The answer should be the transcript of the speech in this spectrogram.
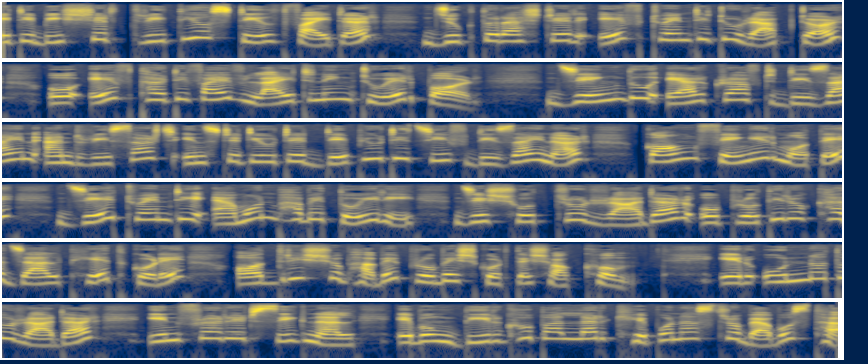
এটি বিশ্বের তৃতীয় স্টিলথ ফাইটার, যুক্তরাষ্ট্রের এফ টোয়েন্টি টু র্যাপ্টর ও F thirty five lightning two এর পর। Chengdu aircraft design and research ইনস্টিটিউটের ডেপুটি চিফ ডিজাইনার কং ফেংয়ের মতে জে টোয়েন্টি এমনভাবে তৈরি যে শত্রুর রাডার ও প্রতিরক্ষা জাল ভেদ করে অদৃশ্যভাবে প্রবেশ করতে সক্ষম। এর উন্নত রাডার, ইনফ্রারেড সিগন্যাল এবং দীর্ঘপাল্লার ক্ষেপণাস্ত্র ব্যবস্থা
